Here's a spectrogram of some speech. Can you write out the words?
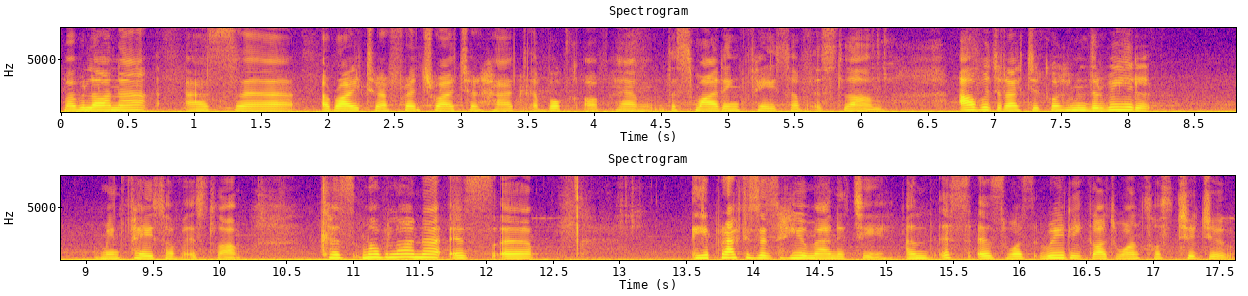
Maulana, as uh, a writer, a French writer, had a book of him, The Smiling Face of Islam. I would like to call him the real I mean, face of Islam. Because Maulana is, uh, he practices humanity, and this is what really God wants us to do.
